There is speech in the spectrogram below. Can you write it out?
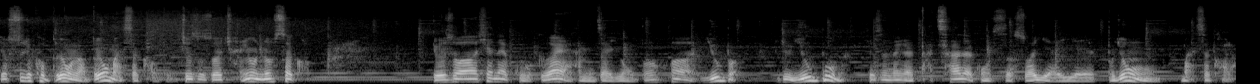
就数据库不用了，不用 MySQL，就是说全用 NoSQL。比如说现在谷歌呀，他们在用，包括 Uber，就优步嘛，就是那个打车的公司，所以也不用 MySQL 了。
